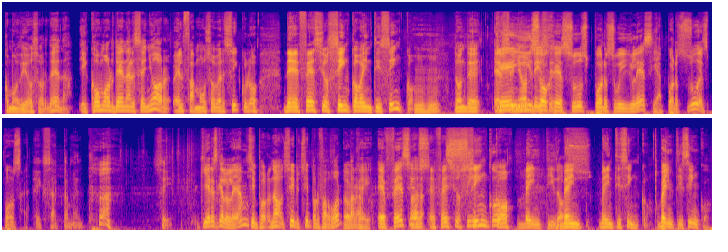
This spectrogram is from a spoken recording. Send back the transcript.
como Dios ordena. ¿Y cómo ordena el Señor? El famoso versículo de Efesios 5:25, Ujú. donde el ¿Qué Señor hizo dice... Jesús por su iglesia, por su esposa? Exactamente. Sí. ¿Quieres que lo leamos? Sí, por, no, sí, sí, por favor. Ok. para- Efesios, para Efesios 5, 22. 20 25. 25.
